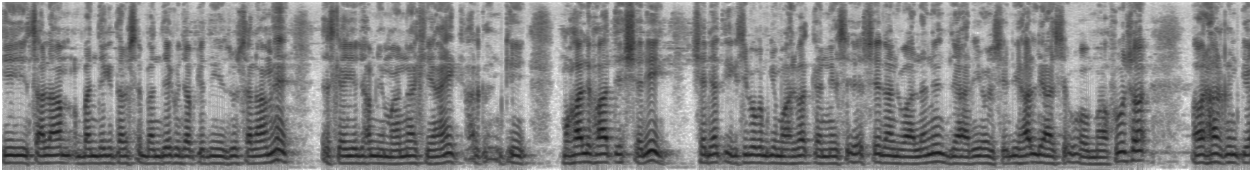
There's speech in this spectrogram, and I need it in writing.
کہ سلام بندے کی طرف سے، بندے کو جب کہتے ہیں سلام ہے اس کا یہ جو ہم نے معنی کیا ہے کہ ہر قسم کی مخالفات شریک شریعت کی کسی حکم کی مخالفت کرنے سے سرن والا نے جاری اور سلی ہر لحاظ سے وہ محفوظ ہو اور ہر قسم کے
